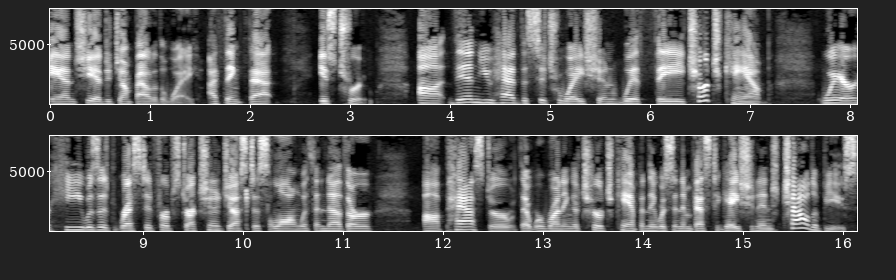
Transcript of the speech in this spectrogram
and she had to jump out of the way. I think that is true. Uh, then you had the situation with the church camp where he was arrested for obstruction of justice along with another uh, pastor that were running a church camp and there was an investigation into child abuse.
